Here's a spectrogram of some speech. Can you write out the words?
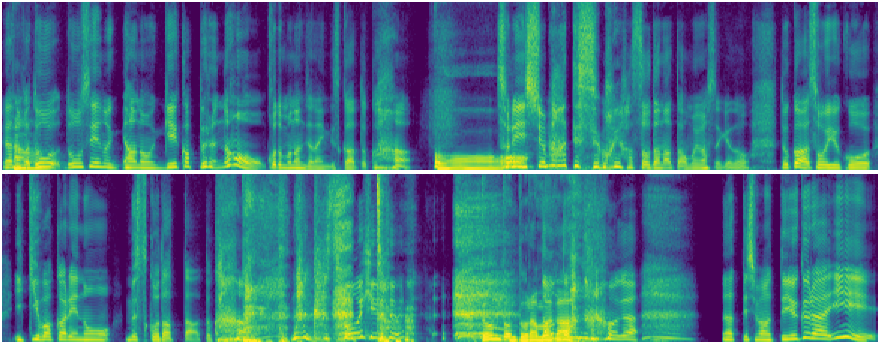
いやなんか同同性のあのゲイカップルの子供なんじゃないんですか？とかそれ一周回ってすごい発想だなとは思いましたけどとかそういうこう生き別れの息子だったとか なんかそういうどんどんドラどマが。んどんドラマがなってしまうっていうぐらい、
